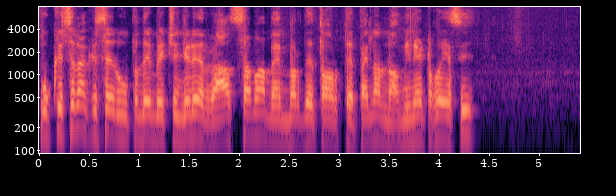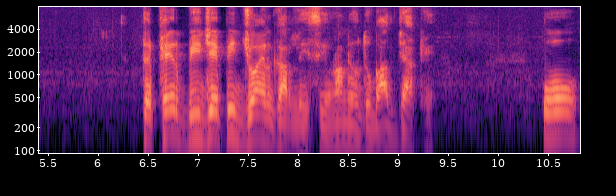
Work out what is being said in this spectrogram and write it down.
ਉਹ ਕਿਸੇ ਨਾ ਕਿਸੇ ਰੂਪ ਦੇ ਵਿੱਚ ਜਿਹੜੇ ਰਾਜ ਸਭਾ ਮੈਂਬਰ ਦੇ ਤੌਰ ਤੇ ਪਹਿਲਾਂ ਨੋਮੀਨੇਟ ਹੋਏ ਸੀ ਤੇ ਫਿਰ ਬੀਜੇਪੀ ਜੁਆਇਨ ਕਰ ਲਈ ਸੀ ਉਹਨਾਂ ਨੇ ਉਸ ਤੋਂ ਬਾਅਦ ਜਾ ਕੇ। ਉਹ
